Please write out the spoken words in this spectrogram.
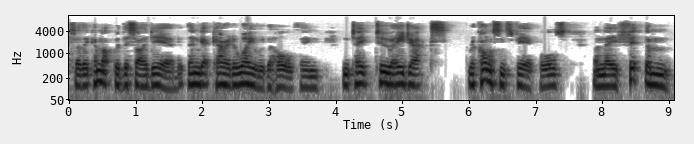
So they come up with this idea, but then get carried away with the whole thing and take two Ajax reconnaissance vehicles and they fit them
